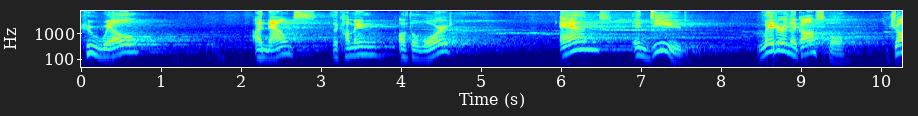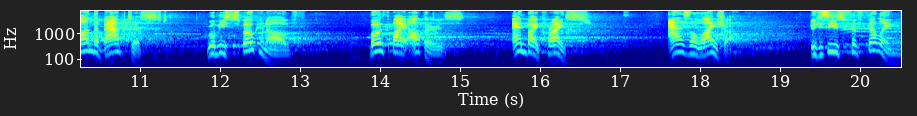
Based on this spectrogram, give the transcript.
who will announce the coming of the Lord and indeed, later in the Gospel, John the Baptist will be spoken of both by others and by Christ as Elijah, because he's fulfilling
